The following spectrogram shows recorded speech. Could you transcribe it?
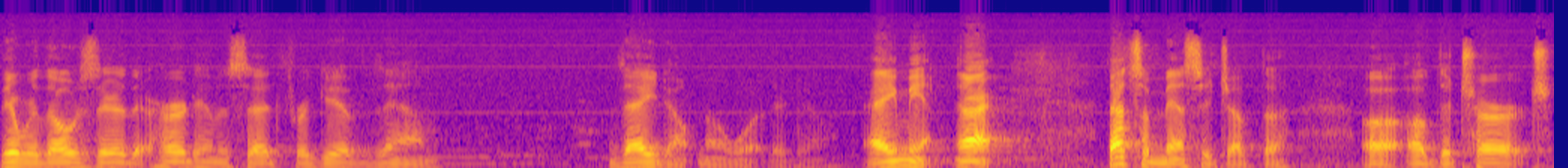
There were those there that heard him and said, Forgive them. They don't know what they're doing. Amen. All right. That's a message of the, uh, of the church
